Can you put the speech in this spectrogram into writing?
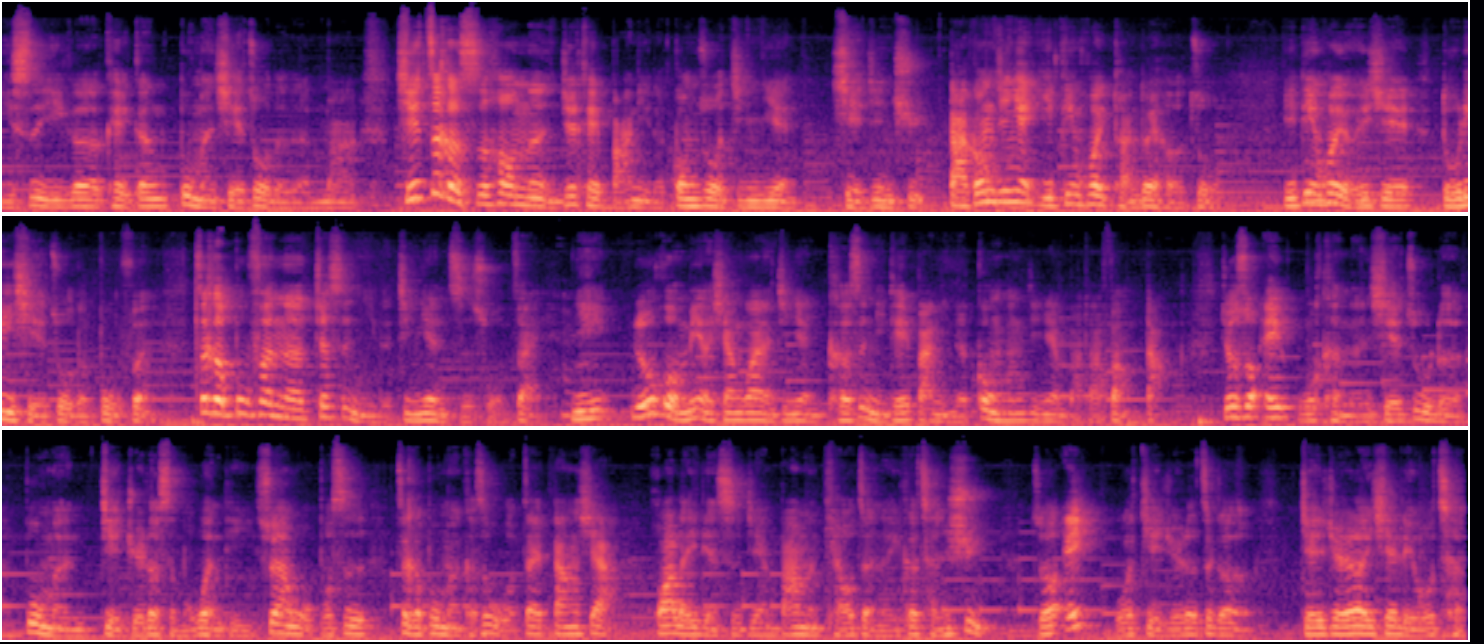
你是一个可以跟部门协作的人吗？其实这个时候呢，你就可以把你的工作经验写进去。打工经验一定会团队合作，一定会有一些独立协作的部分。这个部分呢，就是你的经验值所在。你如果没有相关的经验，可是你可以把你的共同经验把它放大。就是说，哎，我可能协助了部门解决了什么问题？虽然我不是这个部门，可是我在当下花了一点时间帮他们调整了一个程序，说，哎，我解决了这个，解决了一些流程。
